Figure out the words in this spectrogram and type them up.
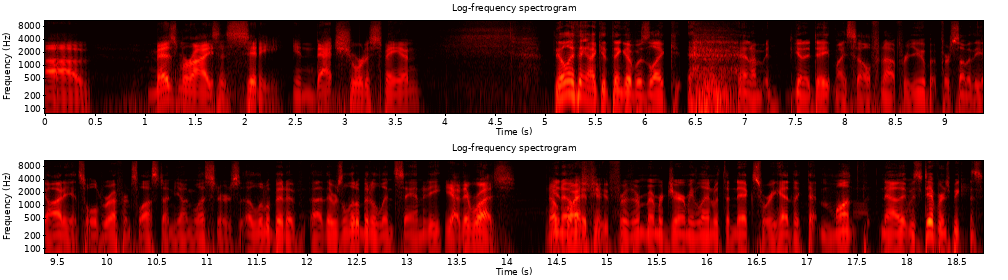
uh, mesmerize a city in that short a span? The only thing I could think of was like, and I'm going to date myself, not for you, but for some of the audience. Old reference lost on young listeners. A little bit of uh, there was a little bit of insanity. Yeah, there was. No you know, question. If you, for remember Jeremy Lin with the Knicks, where he had like that month. Now it was different because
